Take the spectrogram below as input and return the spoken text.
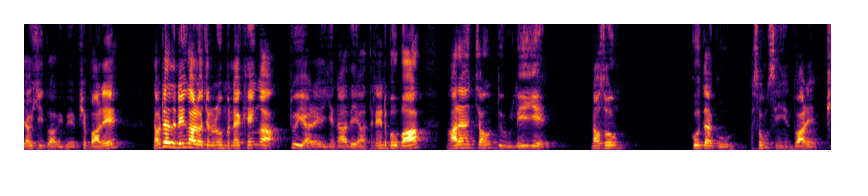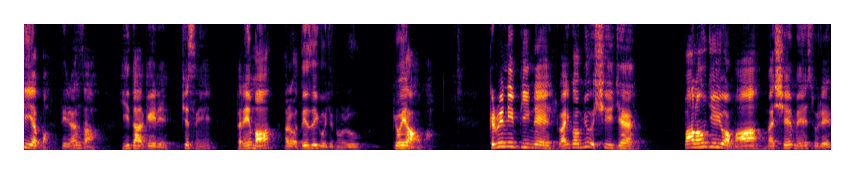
ရောက်ရှိသွားပြီပဲဖြစ်ပါတယ်နောက်တဲ့သတင်းကတော့ကျွန်တော်တို့မနက်ခင်းကတွေ့ရတဲ့ရင်နာတရားသတင်းတစ်ပုဒ်ပါ ငါးတန်းចောင်းသူလေးရဲ့နောက်ဆုံးကိုယ့်တက်ကိုအဆုံးစီရင်သွားတဲ့ဖြစ်ရပ်ပါတည်တန်းစာရေးသားခဲ့တဲ့ဖြစ်စဉ်သတင်းမှာအဲ့တော့အသေးစိတ်ကိုကျွန်တော်တို့ပြောရအောင်ပါကရင်နီပြည်နယ်လွိုင်ကော်မြို့အရှိချမ်းပါလောင်းကျေးရွာမှာမရှဲမယ်ဆိုတဲ့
